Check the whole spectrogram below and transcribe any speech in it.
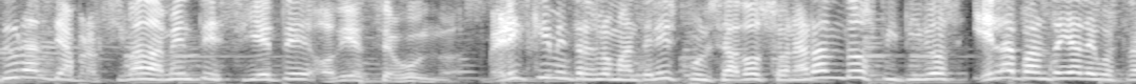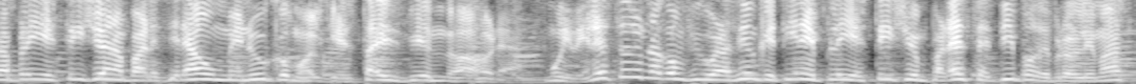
durante aproximadamente 7 o 10 segundos Veréis que mientras lo mantenéis pulsado sonarán dos pitidos y en la pantalla de vuestra PlayStation aparecerá un menú como el que estáis viendo ahora Muy bien, esto es una configuración que tiene PlayStation para este tipo de problemas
